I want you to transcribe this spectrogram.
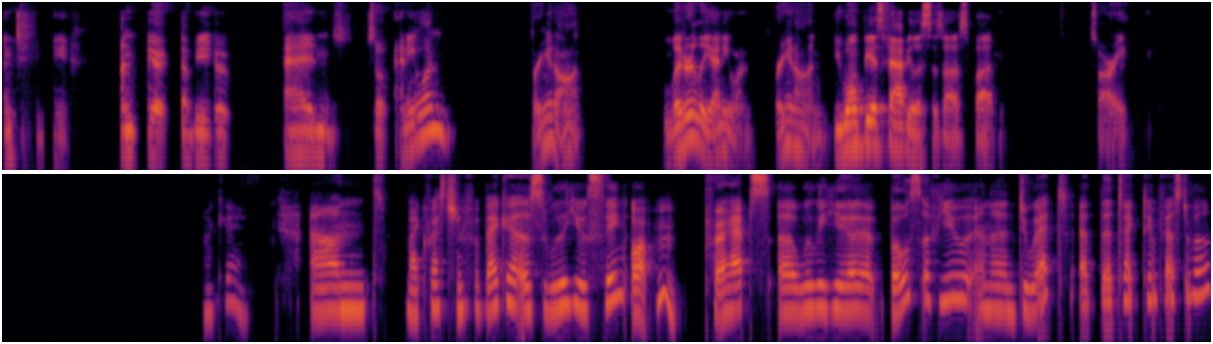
and to be on W. And so anyone, bring it on. Literally anyone, bring it on. You won't be as fabulous as us, but sorry. Okay. And my question for Becca is will you sing or hmm, perhaps uh, will we hear both of you in a duet at the Tag Team Festival?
